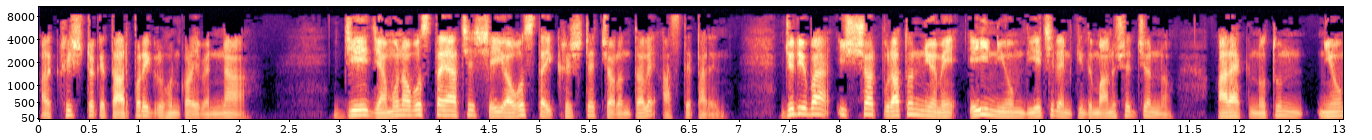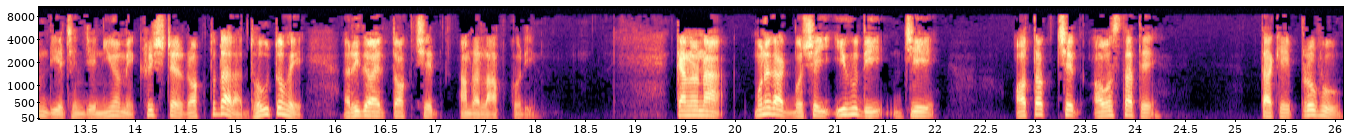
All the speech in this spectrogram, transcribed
আর খ্রিস্টকে তারপরে গ্রহণ করাইবেন না। যে যেমন অবস্থায় আছে, সেই অবস্থায় খ্রিস্টের চরণতলে আসতে পারেন। যদিও বা ঈশ্বর পুরাতন নিয়মে এই নিয়ম দিয়েছিলেন, কিন্তু মানুষের জন্য আর এক নতুন নিয়ম দিয়েছেন যে নিয়মে খ্রিস্টের রক্ত দ্বারা ধৌত হয়ে হৃদয়ের তকছেদ আমরা লাভ করি। কেননা, মনে রাখব সেই ইহুদি যে অতচ্ছেদ অবস্থাতে তাকে প্রভু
